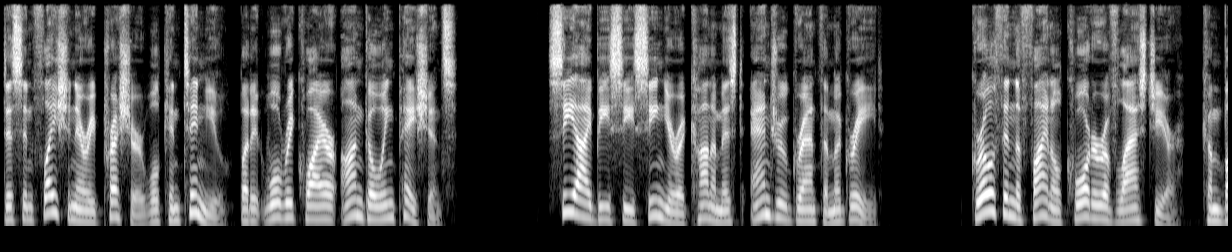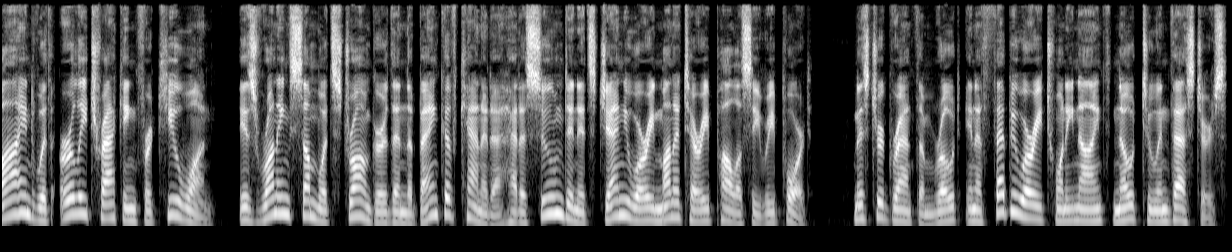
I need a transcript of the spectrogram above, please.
disinflationary pressure will continue, but it will require ongoing patience. CIBC senior economist Andrew Grantham agreed. Growth in the final quarter of last year, combined with early tracking for Q1, is running somewhat stronger than the Bank of Canada had assumed in its January monetary policy report, Mr. Grantham wrote in a February 29 note to investors.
